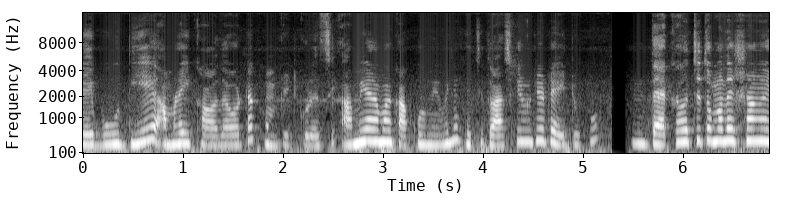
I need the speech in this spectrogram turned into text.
লেবু দিয়ে আমরা এই খাওয়া দাওয়াটা কমপ্লিট করেছি। আমি আর আমার কাকুর মেয়ে মিলে খেয়েছি। তো আজকের ভিডিওটা এইটুকু। দেখা হচ্ছে তোমাদের সঙ্গে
